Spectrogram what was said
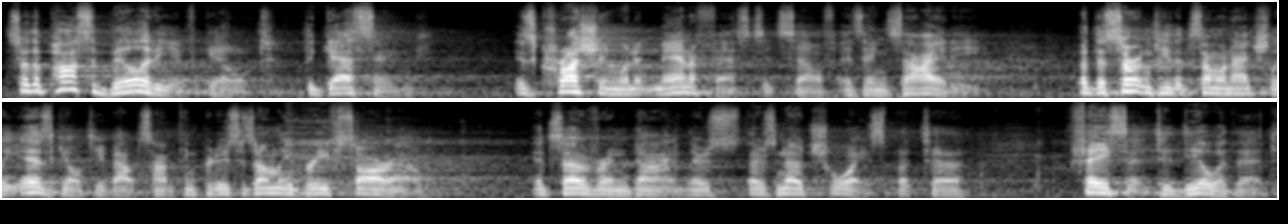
So the possibility of guilt, the guessing, is crushing when it manifests itself as anxiety but the certainty that someone actually is guilty about something produces only a brief sorrow. It's over and done. There's, there's no choice but to face it, to deal with it.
